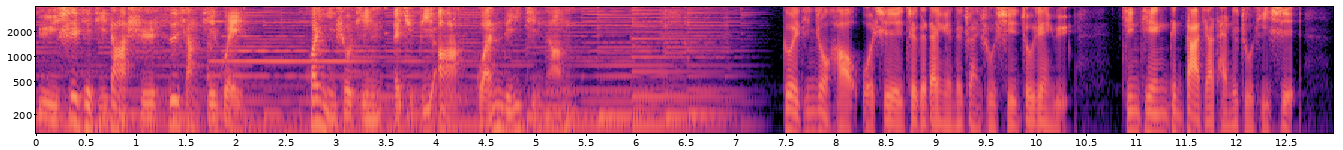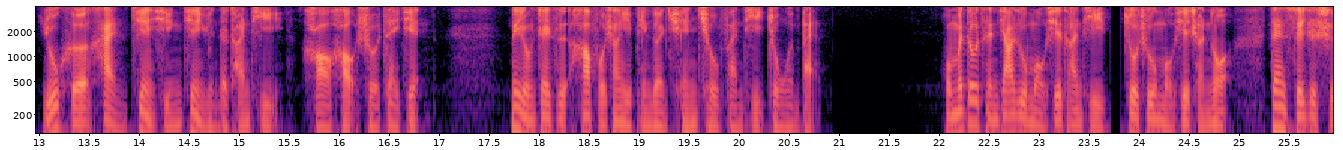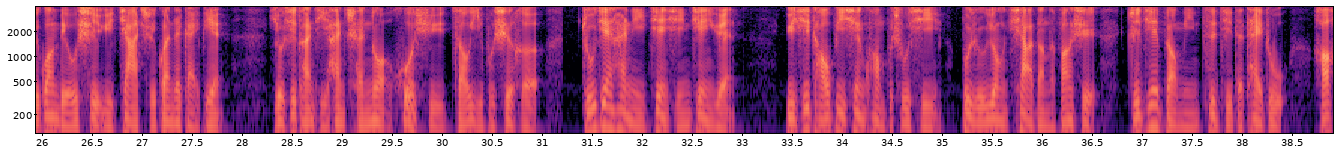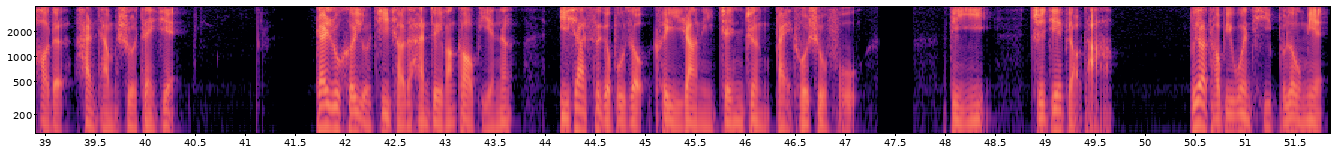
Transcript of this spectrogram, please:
与世界级大师思想接轨，欢迎收听 HBR 管理锦囊。各位听众好，我是这个单元的转述师周振宇。今天跟大家谈的主题是如何和渐行渐远的团体好好说再见。内容摘自《哈佛商业评论》全球繁体中文版。我们都曾加入某些团体，做出某些承诺，但随着时光流逝与价值观的改变，有些团体和承诺或许早已不适合，逐渐和你渐行渐远。与其逃避现况不出席，不如用恰当的方式直接表明自己的态度，好好的和他们说再见。该如何有技巧的和对方告别呢？以下四个步骤可以让你真正摆脱束缚。第一，直接表达，不要逃避问题，不露面。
